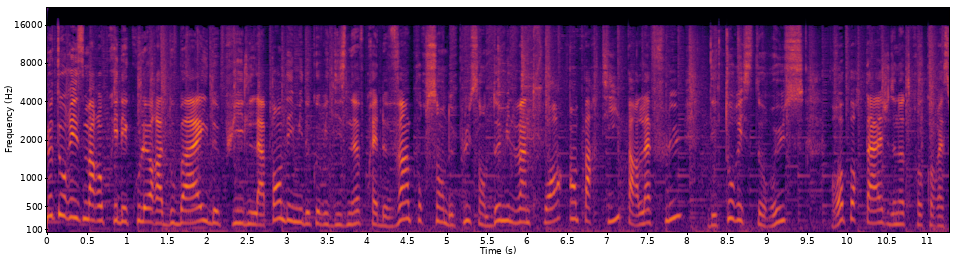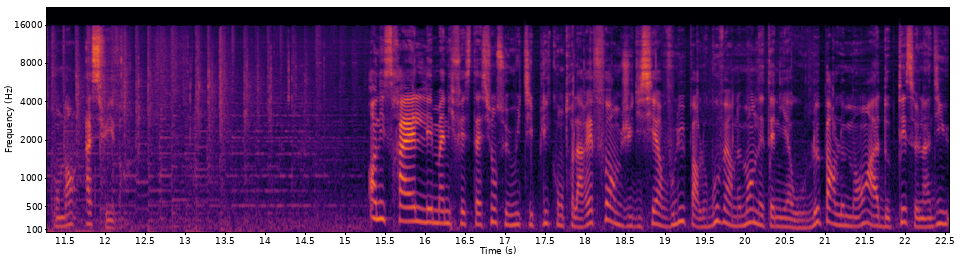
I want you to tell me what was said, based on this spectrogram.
Le tourisme a repris des couleurs à Dubaï depuis la pandémie de Covid-19, près de 20% de plus en 2023, en partie par l'afflux des touristes russes. Reportage de notre correspondant à suivre. En Israël, les manifestations se multiplient contre la réforme judiciaire voulue par le gouvernement Netanyahou. Le Parlement a adopté ce lundi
